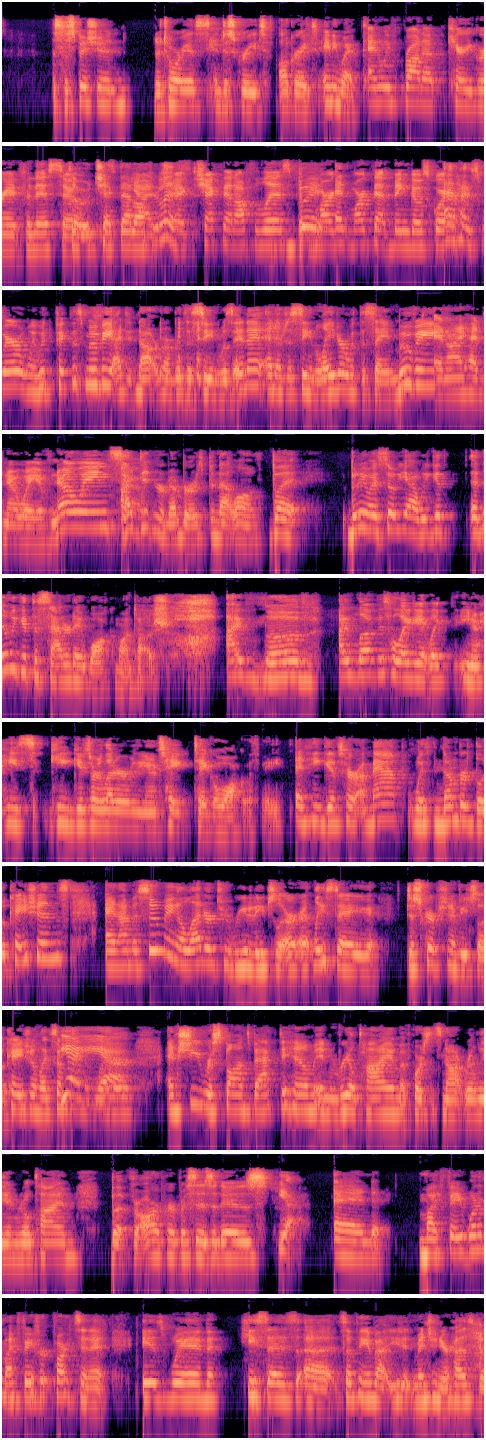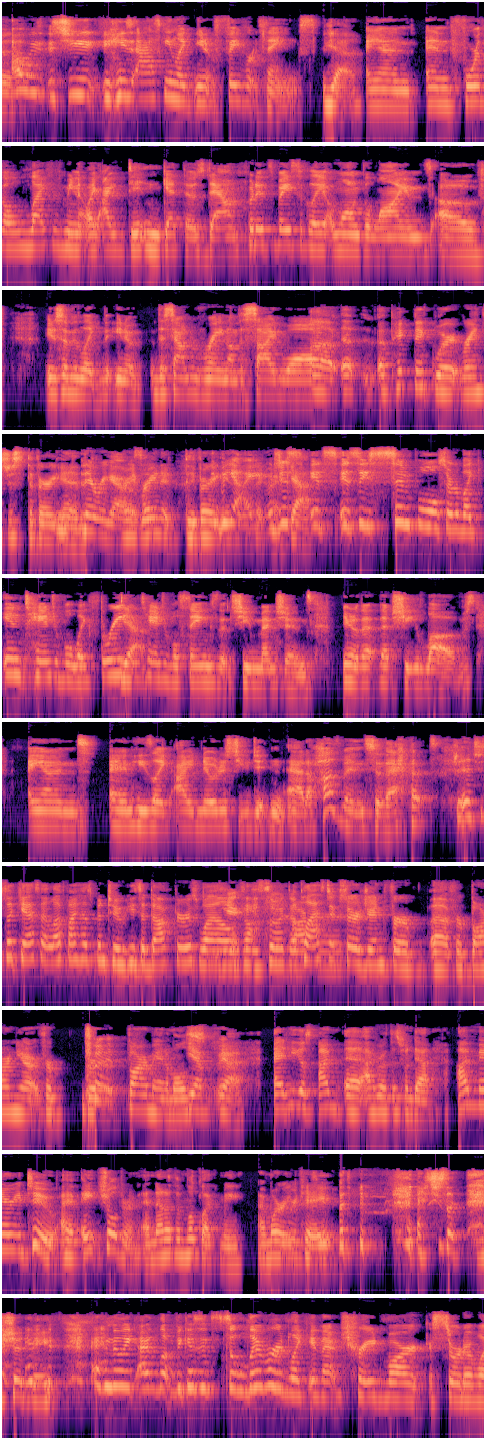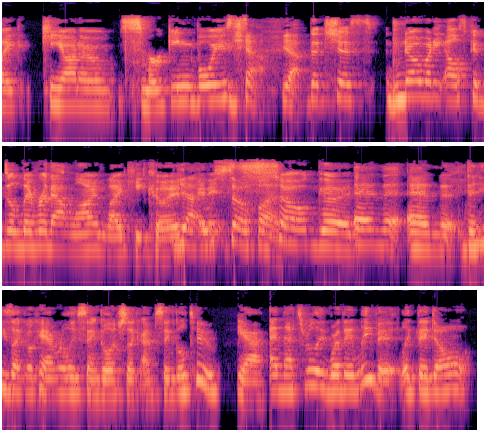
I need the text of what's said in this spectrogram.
Suspicion, Notorious, Indiscreet, all great. Anyway, And we've brought up Cary Grant for this, so, So check that off your check, list. Check that off the list, but, But- mark and- mark that bingo square. and I swear when we would pick this movie, I did not remember the scene was in it, and there's a scene later with the same movie. and I had no way of knowing. So. I didn't remember; it's been that long. But but anyway, so yeah, we get and then we get the Saturday walk montage. I love I love this whole idea. Like you know, he's he gives her a letter. You know, take take a walk with me. and he gives her a map with numbered locations, and I'm assuming a letter to read at each, or at least a description of each location, like some Yeah, kind of yeah, letter. And she responds back to him in real time. Of course, it's not really in real time, but for our purposes, it is. Yeah, And my favorite, one of my favorite parts in it is when he says uh, something about you didn't mention your husband. Oh, she he's asking like you know favorite things, Yeah, and and for the life of me, like I didn't get those down. But it's basically along the lines of you know something like the, you know the sound of rain on the sidewalk. uh, a, a picnic where it rains just at the very end. There we go. Rain, It's like- at the very end. yeah, it just yeah. it's it's these simple sort of like intangible, like three Yeah. intangible things that she mentions, you know, that that she loves. And and he's like, I noticed you didn't add a husband to that. And she's like, "Yes, I love my husband too. He's a doctor as well. Yeah, he's also a doctor. plastic surgeon for uh, for barnyard for, for farm animals." Yeah, yeah. And he goes, "I'm." Uh, I wrote this one down. I'm married too. I have eight children, and none of them look like me. I'm worried, Worried, Kate. and she's like, "You should be." and like I love because it's delivered like in that trademark sort of like Keanu smirking voice. yeah, yeah. That's just nobody else could deliver that line like he could. Yeah, it was it's so fun. So good. And and then he's like, "Okay, I'm really single," and she's like, "I'm single too." yeah. And that's really where they leave it. Like they don't.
